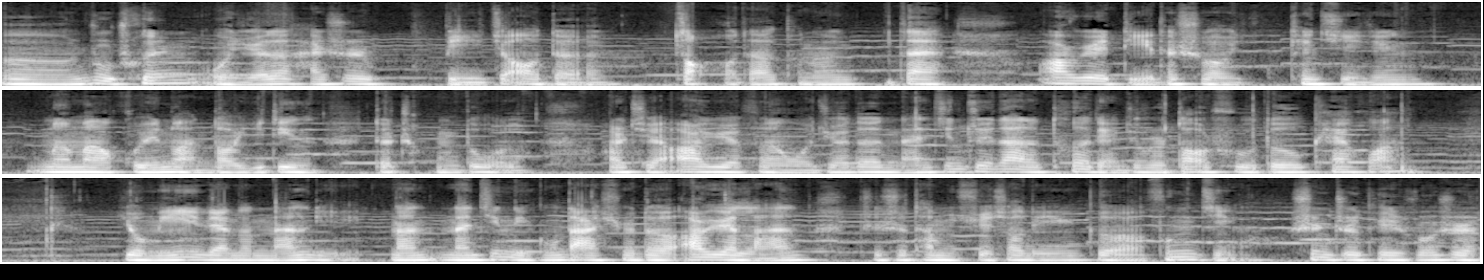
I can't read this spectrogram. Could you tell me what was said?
嗯，入春，我觉得还是比较的早的，可能在二月底的时候，天气已经慢慢回暖到一定的程度了。而且二月份，我觉得南京最大的特点就是到处都开花。有名一点的南理南南京理工大学的二月兰，这是他们学校的一个风景，甚至可以说是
